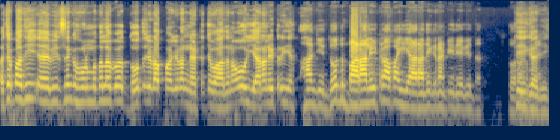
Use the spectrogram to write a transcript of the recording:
ਅੱਛਾ ਭਾਜੀ ਵੀਰ ਸਿੰਘ ਹੁਣ ਮਤਲਬ ਦੁੱਧ ਜਿਹੜਾ ਆਪਾਂ ਜਿਹੜਾ ਨੈਟ ਚ ਵਾ ਦੇਣਾ ਉਹ 11 ਲੀਟਰ ਹੀ ਆ? ਹਾਂਜੀ ਦੁੱਧ 12 ਲੀਟਰ ਆਪਾਂ 11 ਦੀ ਗਾਰੰਟੀ ਦੇ ਕੇ ਠੀਕ ਹੈ। ਜੀ।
